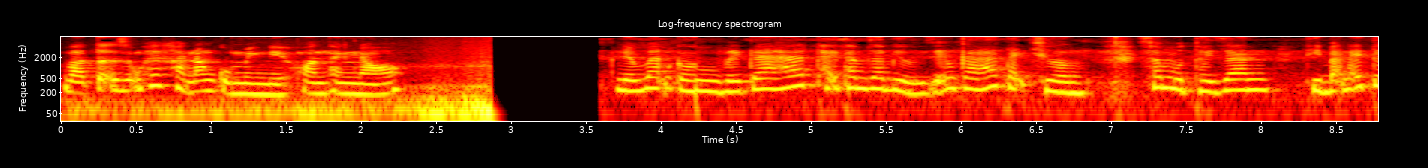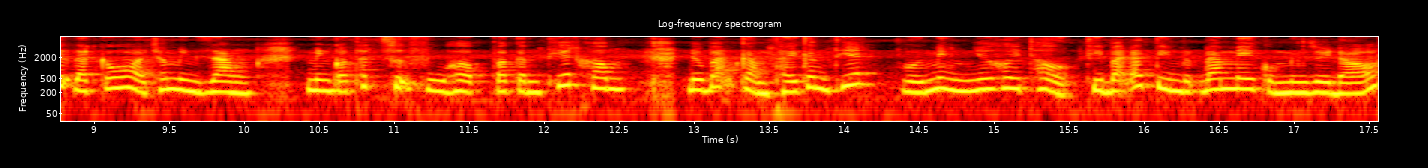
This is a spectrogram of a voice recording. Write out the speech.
và tận dụng hết khả năng của mình để hoàn thành nó nếu bạn có thù với ca hát, hãy tham gia biểu diễn ca hát tại trường. Sau một thời gian thì bạn hãy tự đặt câu hỏi cho mình rằng mình có thật sự phù hợp và cần thiết không? Nếu bạn cảm thấy cần thiết với mình như hơi thở thì bạn đã tìm được đam mê của mình rồi đó.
